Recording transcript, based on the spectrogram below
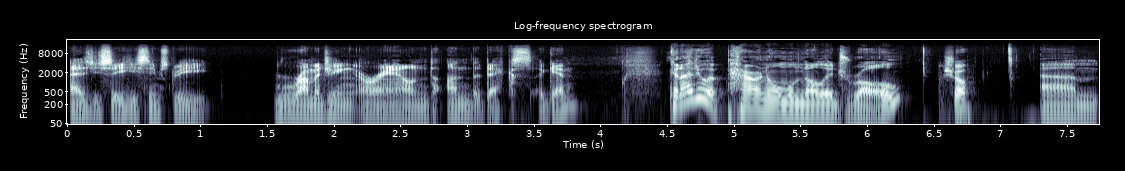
As you see, he seems to be rummaging around under decks again. Can I do a paranormal knowledge roll? Sure. um,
